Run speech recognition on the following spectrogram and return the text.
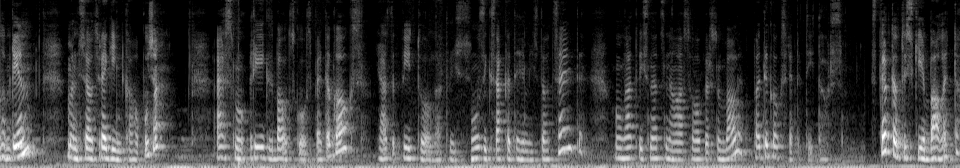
Labdien! Mani sauc Regīna Kalpuža. Esmu Rīgas Baltskolas pedagogs, Jāzep Vīto Latvijas Mūzikas akadēmijas docente un Latvijas Nacionālās operas un baleta pedagogs repetitors. Startautiskie baleta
